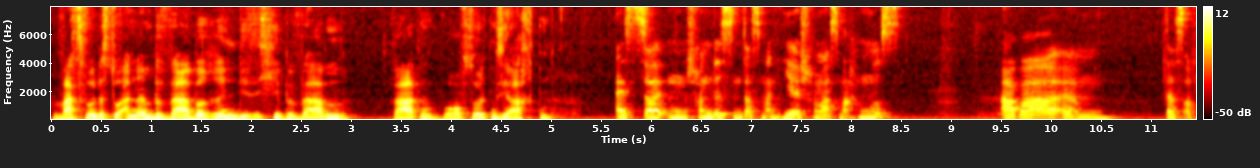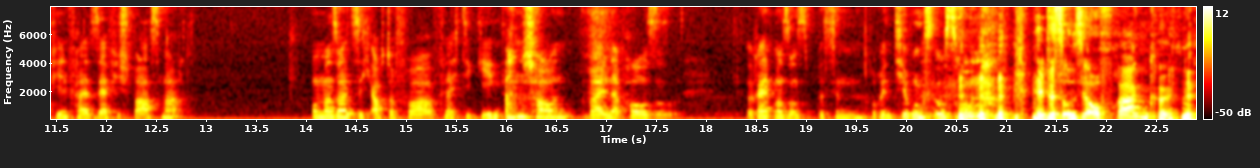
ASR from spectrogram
Was würdest du anderen Bewerberinnen, die sich hier bewerben, raten? Worauf sollten sie achten? Es sollten schon wissen, dass man hier schon was machen muss, aber ähm, das auf jeden Fall sehr viel Spaß macht. Und man sollte sich auch davor vielleicht die Gegend anschauen, weil in der Pause rennt man sonst ein bisschen orientierungslos rum. Hättest du uns ja auch fragen können.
